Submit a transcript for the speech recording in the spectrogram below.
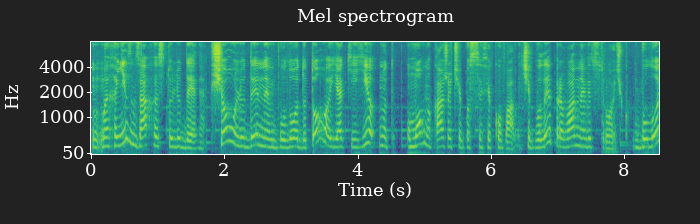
механізм захисту людини. Що у людини було до того, як її, ну умовно кажучи, босифікували? Чи були права на відстрочку? Було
